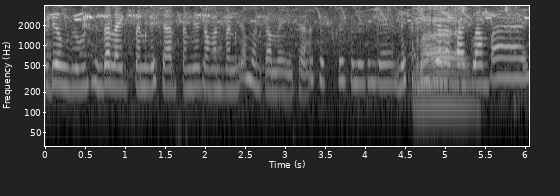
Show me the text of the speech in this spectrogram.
வீடியோ உங்களுக்கு பிடிச்சிருந்தா லைக் பண்ணுங்கள் ஷேர் பண்ணுங்கள் கமெண்ட் பண்ணுங்கள் மறக்காமல் எங்கள் சேனல் சப்ஸ்கிரைப் பண்ணிவிடுங்க நெக்ஸ்ட் வீடியோவில் பார்க்கலாம். பாய்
